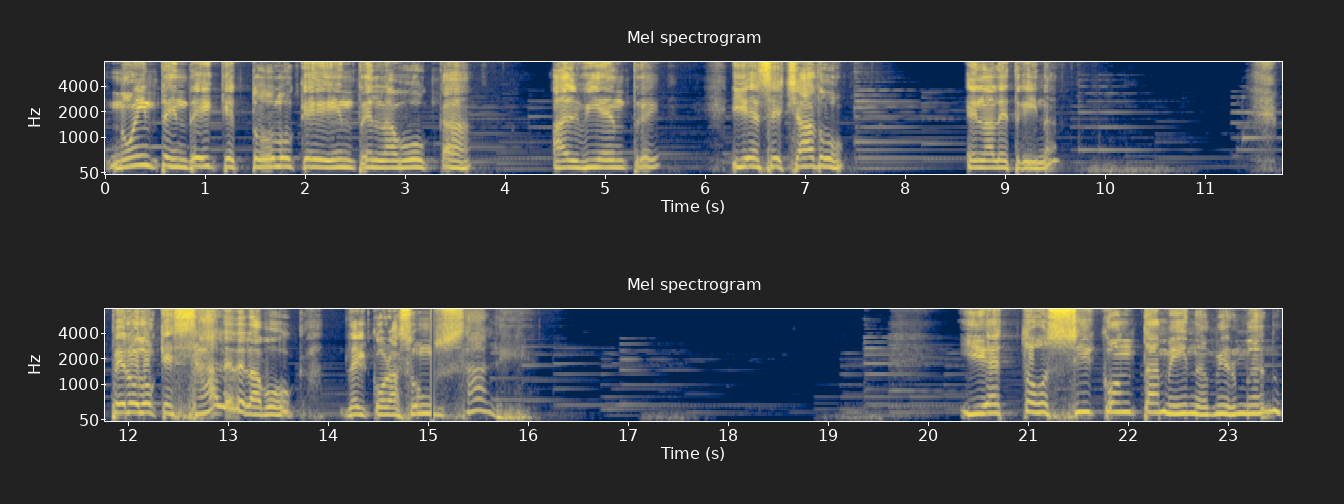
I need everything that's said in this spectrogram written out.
No entendéis que todo lo que entra en la boca al vientre y es echado en la letrina. Pero lo que sale de la boca, del corazón sale. Y esto sí contamina, mi hermano.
